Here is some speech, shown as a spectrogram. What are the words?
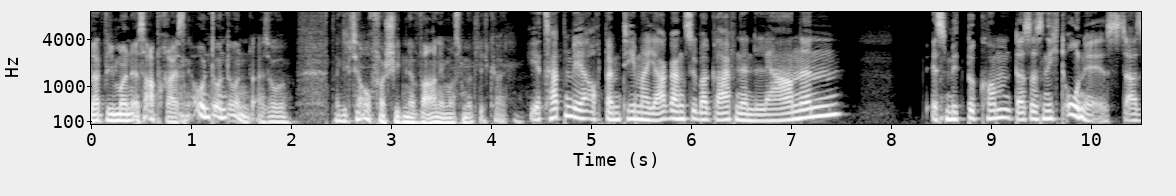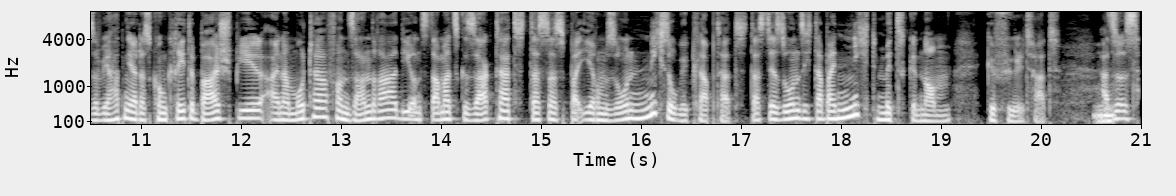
Blatt, wie man es abreißen und, und, und. Also da gibt's ja auch verschiedene Wahrnehmungsmöglichkeiten. Jetzt hatten wir ja auch beim Thema jahrgangsübergreifenden Lernen es mitbekommen, dass es nicht ohne ist. Also wir hatten ja das konkrete Beispiel einer Mutter von Sandra, die uns damals gesagt hat, dass das bei ihrem Sohn nicht so geklappt hat, dass der Sohn sich dabei nicht mitgenommen gefühlt hat. Mhm. Also es,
